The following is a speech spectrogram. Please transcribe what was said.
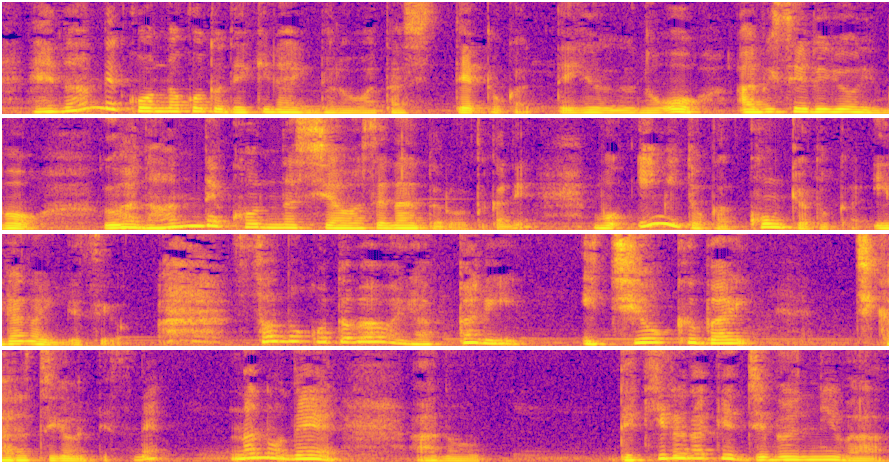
「えなんでこんなことできないんだろう私って」とかっていうのを浴びせるよりも「うわなんでこんな幸せなんだろう」とかねもう意味とか根拠とかいらないんですよ。その言葉はやっぱり1億倍力強いんですね。なのであのできるだけ自分には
